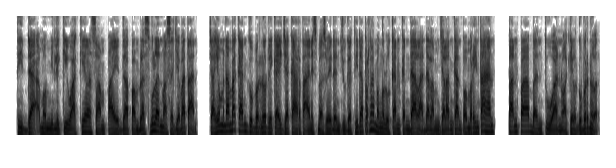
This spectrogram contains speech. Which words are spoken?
tidak memiliki wakil sampai 18 bulan masa jabatan. Cahyo menambahkan Gubernur DKI Jakarta Anies Baswedan juga tidak pernah mengeluhkan kendala dalam menjalankan pemerintahan tanpa bantuan wakil gubernur.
